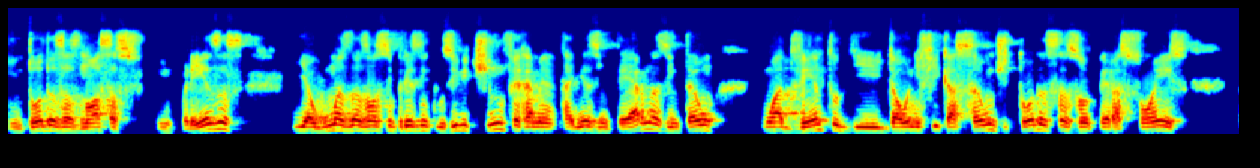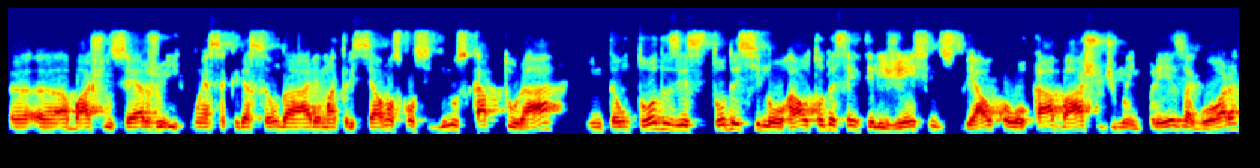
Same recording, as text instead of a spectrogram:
em todas as nossas empresas, e algumas das nossas empresas, inclusive, tinham ferramentarias internas, então, com o advento de, da unificação de todas essas operações uh, uh, abaixo do Sérgio e com essa criação da área matricial, nós conseguimos capturar, então, todos esse, todo esse know-how, toda essa inteligência industrial, colocar abaixo de uma empresa agora,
